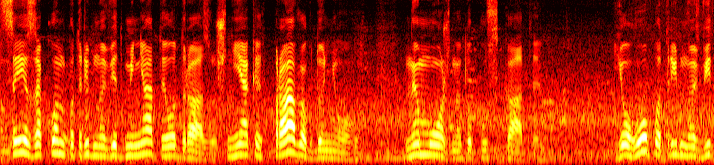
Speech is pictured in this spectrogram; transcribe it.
Цей закон потрібно відміняти одразу ж. Ніяких правок до нього не можна допускати. Його потрібно від,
